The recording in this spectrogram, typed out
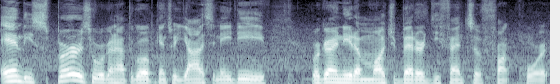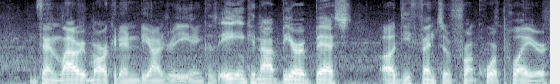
and the Spurs, who we're going to have to go up against with Giannis and AD, we're going to need a much better defensive front court than Lauri Markkanen and DeAndre Ayton, because Ayton cannot be our best uh, defensive front court player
